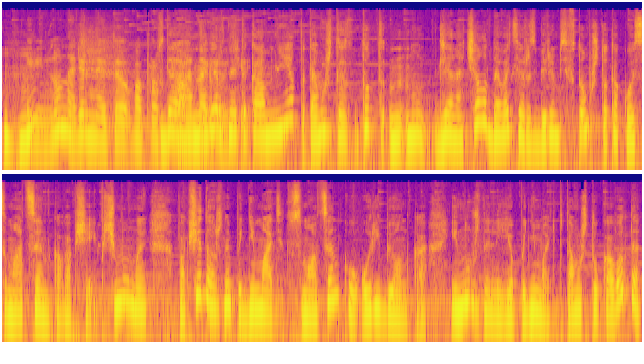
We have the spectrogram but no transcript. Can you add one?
Угу. Ирина, ну, наверное, это вопрос да, к вам. Наверное, это ко мне, потому что тут, ну, для начала давайте разберемся в том, что такое самооценка вообще, и почему мы вообще должны поднимать эту самооценку у ребенка, и нужно ли ее поднимать, потому что у кого-то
